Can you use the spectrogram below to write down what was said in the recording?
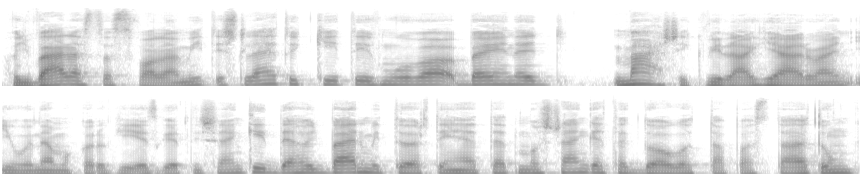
hogy választasz valamit, és lehet, hogy két év múlva bejön egy másik világjárvány, jó, nem akarok érzgetni senkit, de hogy bármi történhet, tehát most rengeteg dolgot tapasztaltunk,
